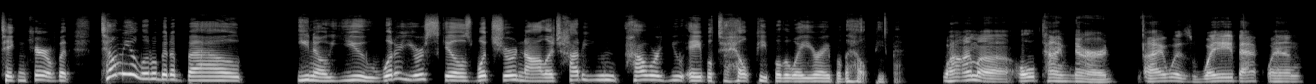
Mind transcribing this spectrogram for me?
taken care of. But tell me a little bit about you know you what are your skills? What's your knowledge? How do you how are you able to help people the way you're able to help people? Well i'm a old time nerd. I was way back when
